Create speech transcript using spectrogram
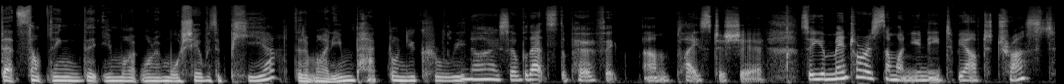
that's something that you might want to more share with a peer, that it might impact on your career? No, so well, that's the perfect um, place to share. So, your mentor is someone you need to be able to trust,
